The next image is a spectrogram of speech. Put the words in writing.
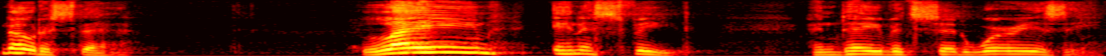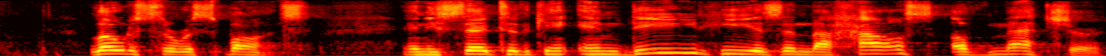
Notice that. Lame in his feet. And David said, Where is he? Notice the response. And he said to the king, Indeed, he is in the house of Machir,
